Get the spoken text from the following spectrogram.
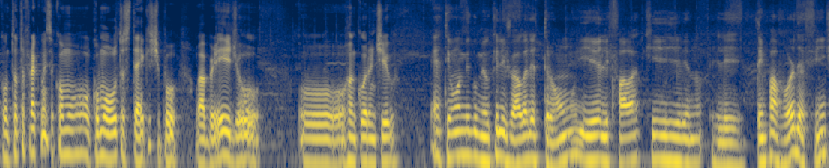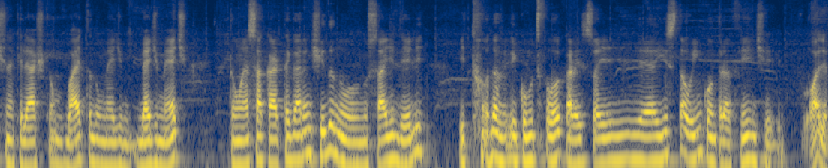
com tanta frequência como, como outros decks, tipo o Abrade ou o Rancor antigo. É, tem um amigo meu que ele joga Detron e ele fala que ele, ele tem pavor de Affinity, né? Que ele acha que é um baita um bad, bad match. Então essa carta é garantida no, no side dele. E toda e como tu falou, cara, isso aí é insta-win contra a Affinity. Olha,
